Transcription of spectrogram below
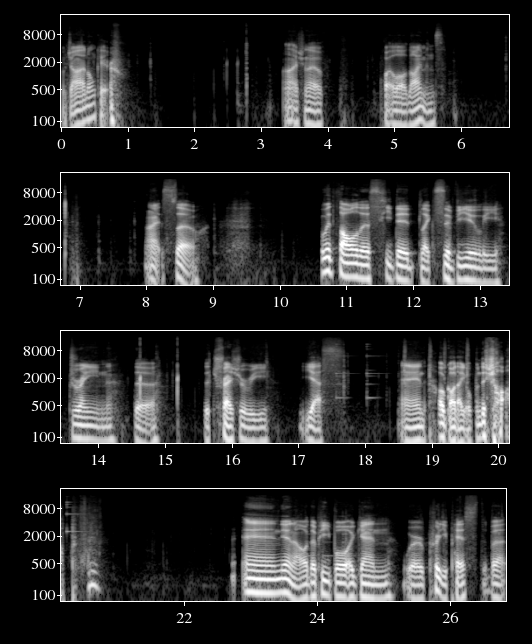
which I don't care. I actually have quite a lot of diamonds. Alright, so with all this he did like severely drain the the treasury, yes. And oh god I opened the shop. And, you know, the people, again, were pretty pissed, but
